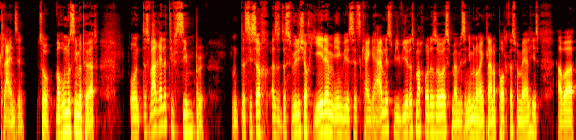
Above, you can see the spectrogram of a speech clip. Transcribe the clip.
klein sind. So, warum uns niemand hört. Und das war relativ simpel. Und das ist auch, also das würde ich auch jedem irgendwie, das ist jetzt kein Geheimnis, wie wir das machen oder sowas. Ich meine, wir sind immer noch ein kleiner Podcast, wenn man ehrlich ist. Aber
